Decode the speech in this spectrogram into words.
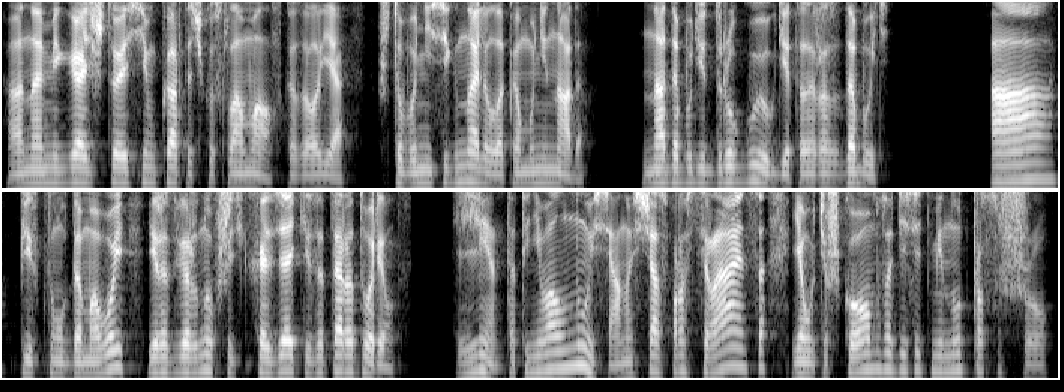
«Она мигает, что я сим-карточку сломал», — сказал я, «чтобы не сигналила кому не надо. Надо будет другую где-то раздобыть». А, пискнул домовой и, развернувшись к хозяйке, затараторил. «Лен, да ты не волнуйся, оно сейчас простирается, я утюжком за 10 минут просушу».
